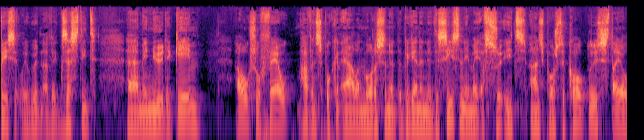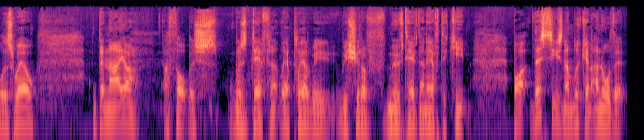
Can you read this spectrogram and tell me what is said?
basically wouldn't have existed. Um, he knew the game. I also felt, having spoken to Alan Morrison at the beginning of the season, he might have suited Ange Postecoglou's style as well. Denayer, I thought was was definitely a player we, we should have moved heaven and earth to keep. But this season, I'm looking. I know that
